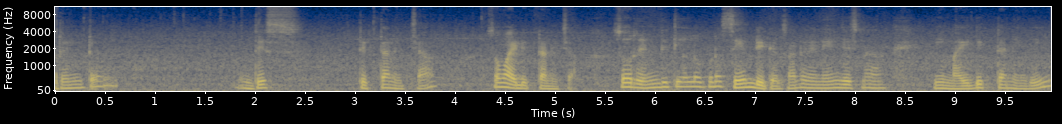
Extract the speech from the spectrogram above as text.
ప్రింట్ దిస్ డిక్ట్ అని ఇచ్చా. సో మై డిక్ట్ అని ఇచ్చా. సో రెండిట్లలో కూడా సేమ్ డీటెయిల్స్. అంటే నేను ఏం చేసిన ఈ మై డిక్ట్ అనేది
